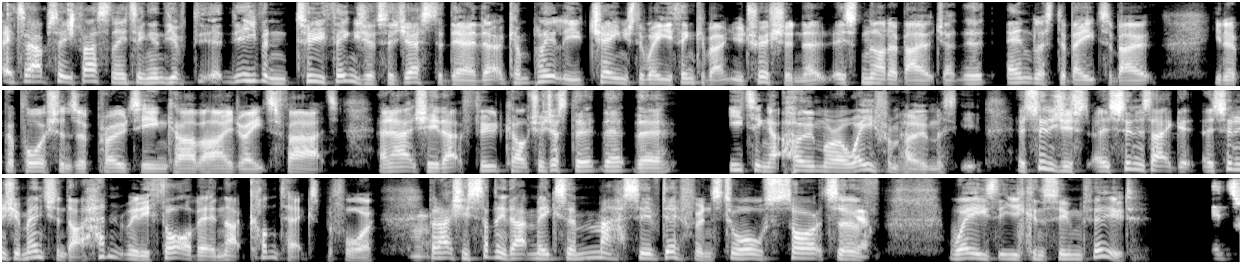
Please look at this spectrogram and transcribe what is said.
It's absolutely fascinating. And you've even two things you've suggested there that completely change the way you think about nutrition. It's not about the endless debates about, you know, proportions of protein, carbohydrates, fat, and actually that food culture, just the, the, the eating at home or away from home. As soon as you, as soon as that, as soon as you mentioned that, I hadn't really thought of it in that context before. Mm. But actually, suddenly that makes a massive difference to all sorts of yeah. ways that you consume food. It's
